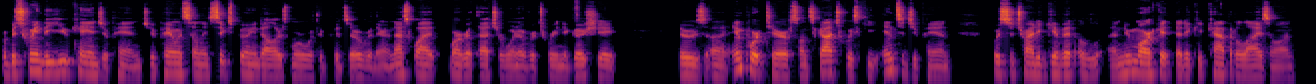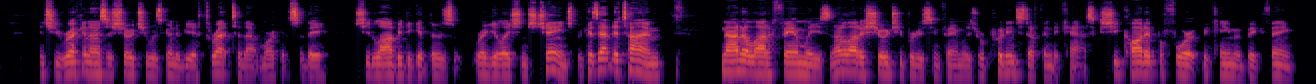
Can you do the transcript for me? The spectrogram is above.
or between the UK and Japan. Japan was selling six billion dollars more worth of goods over there, and that's why Margaret Thatcher went over to renegotiate those uh, import tariffs on Scotch whiskey into Japan, was to try to give it a, a new market that it could capitalize on. And she recognized the shochu was going to be a threat to that market, so they she lobbied to get those regulations changed because at the time not a lot of families, not a lot of shochu producing families were putting stuff into casks. She caught it before it became a big thing.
